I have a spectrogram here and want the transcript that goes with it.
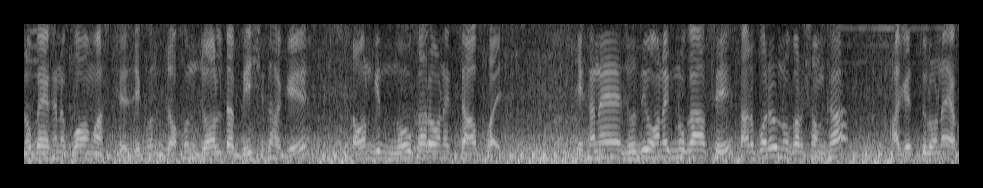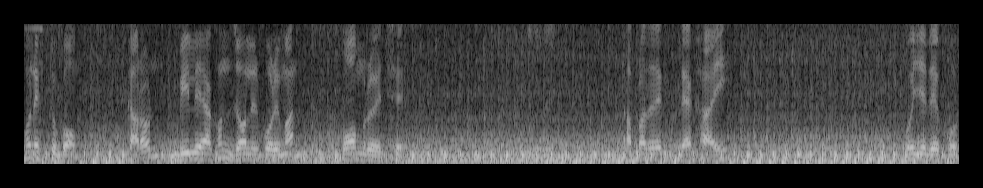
নৌকা এখানে কম আসছে। যখন যখন জলটা বেশি থাকে, তখন কিন্তু নৌকারও অনেক চাপ হয়। এখানে যদিও অনেক নৌকা আছে, তারপরেও নৌকার সংখ্যা আগের তুলনায় এখন একটু কম। কারণ বিলে এখন জলের পরিমাণ কম রয়েছে। আপনাদের দেখাই, ওই যে দেখুন,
